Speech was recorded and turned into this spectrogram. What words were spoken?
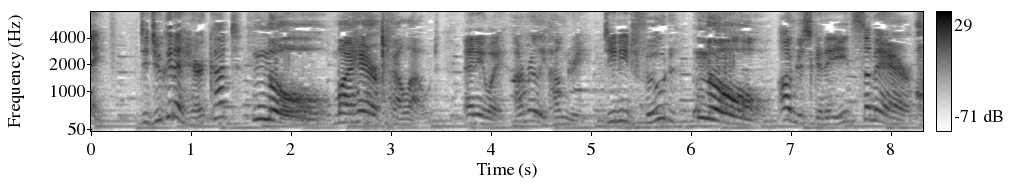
Hey, did you get a haircut? No, my hair fell out. Anyway, I'm really hungry. Do you need food? No, I'm just gonna eat some air.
